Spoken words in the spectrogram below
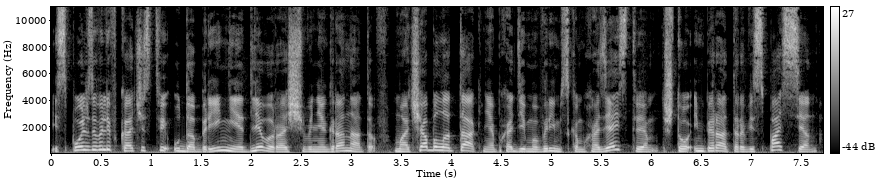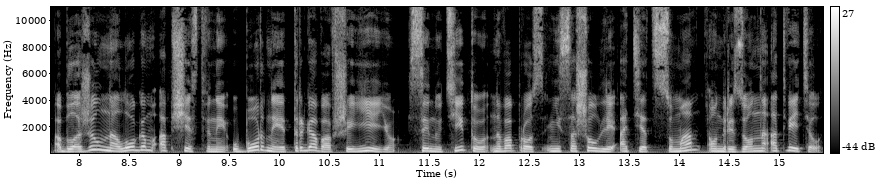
использовали в качестве удобрения для выращивания гранатов. Моча была так необходима в римском хозяйстве, что император Веспасиан обложил налогом общественные уборные, торговавшие ею. Сыну Титу на вопрос, не сошел ли отец с ума, он резонно ответил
